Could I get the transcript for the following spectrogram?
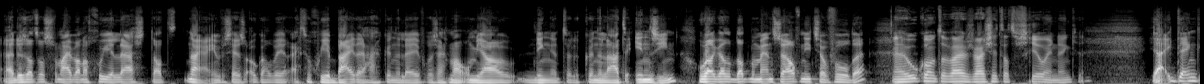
Uh, dus dat was voor mij wel een goede les dat nou ja, investeerders ook alweer echt een goede bijdrage kunnen leveren zeg maar, om jouw dingen te kunnen laten inzien. Hoewel ik dat op dat moment zelf niet zo voelde. En hoe komt er, waar, waar zit dat verschil in, denk je? Ja, ik denk,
